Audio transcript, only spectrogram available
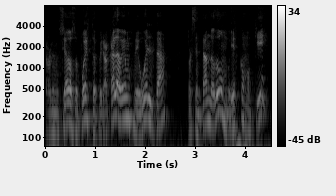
renunciado a su puesto, pero acá lo vemos de vuelta presentando Dumbo y es como que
